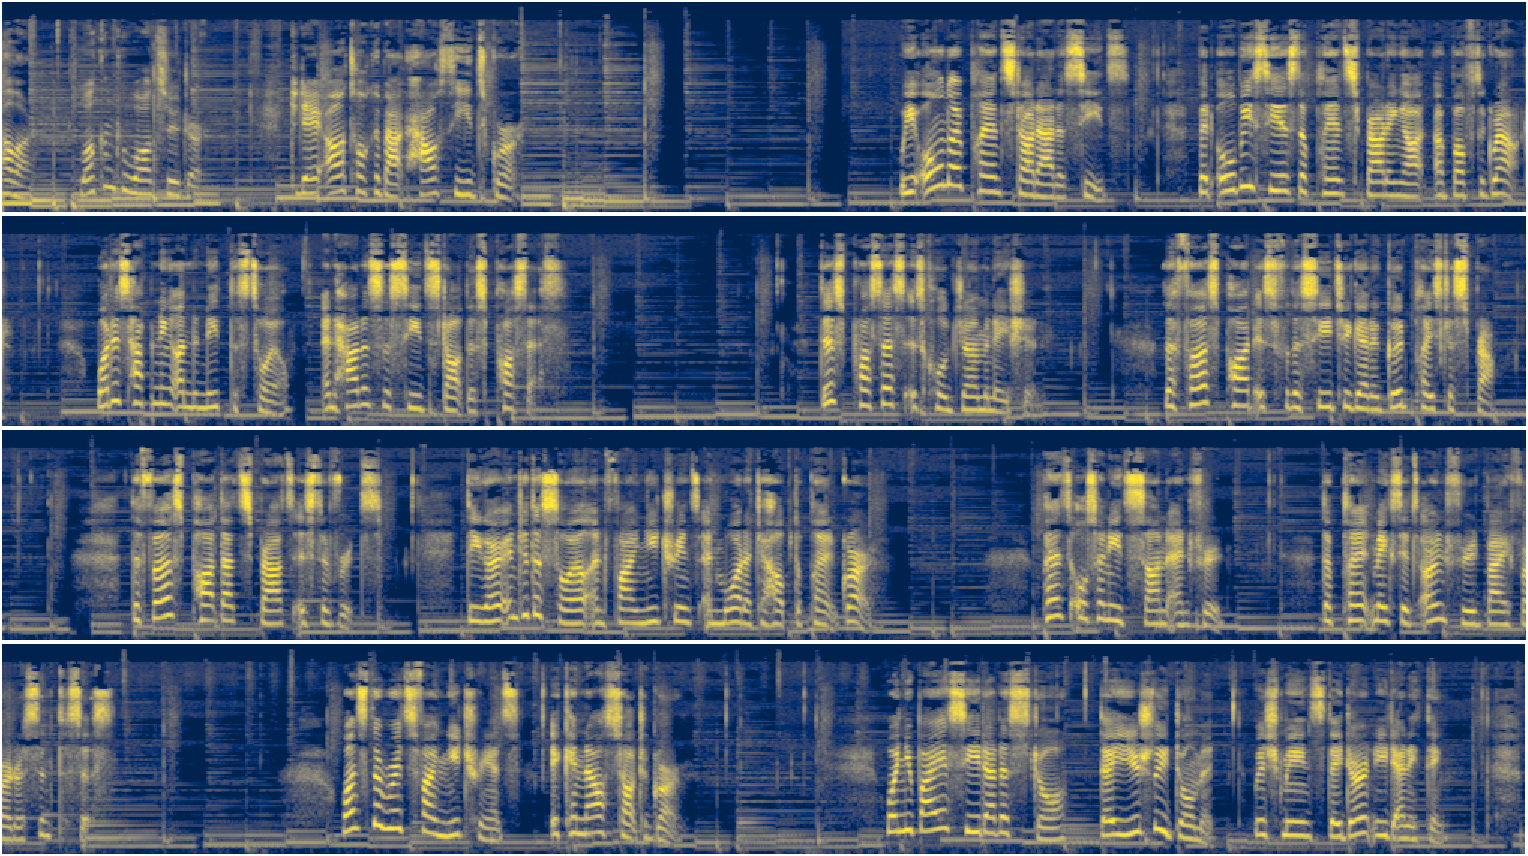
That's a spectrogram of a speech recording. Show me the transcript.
Hello, welcome to Wild Suzhou. Today I'll talk about how seeds grow. We all know plants start out as seeds, but all we see is the plant sprouting out above the ground. What is happening underneath the soil, and how does the seed start this process? This process is called germination. The first part is for the seed to get a good place to sprout. The first part that sprouts is the roots. They go into the soil and find nutrients and water to help the plant grow. Plants also need sun and food. The plant makes its own food by photosynthesis. Once the roots find nutrients, it can now start to grow. When you buy a seed at a store, they're usually dormant, which means they don't need anything.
